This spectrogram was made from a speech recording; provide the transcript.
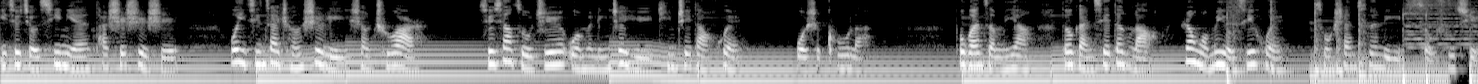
一九九七年他逝世时，我已经在城市里上初二，学校组织我们淋着雨听追悼会，我是哭了。不管怎么样，都感谢邓老，让我们有机会从山村里走出去。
